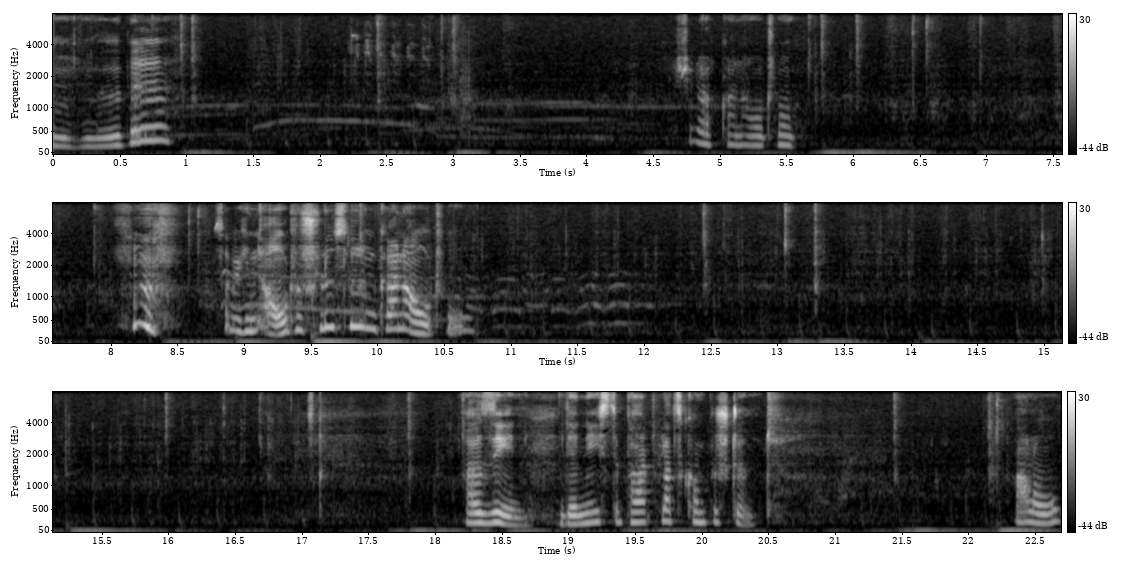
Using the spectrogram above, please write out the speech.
Hm, Möbel. Steht auch kein Auto. Hm, jetzt habe ich einen Autoschlüssel und kein Auto. Mal sehen. Der nächste Parkplatz kommt bestimmt. Hallo.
